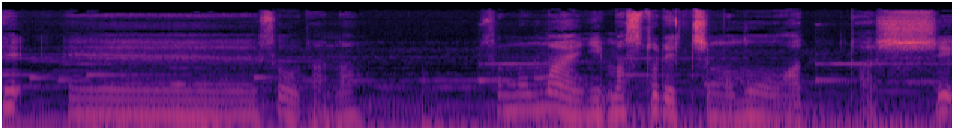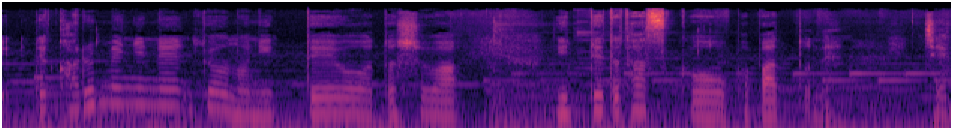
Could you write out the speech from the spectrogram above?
で、えー、そうだな。その前に、まあ、ストレッチももう終わったしで軽めにね今日の日程を私は日程とタスクをパパッとねチェッ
